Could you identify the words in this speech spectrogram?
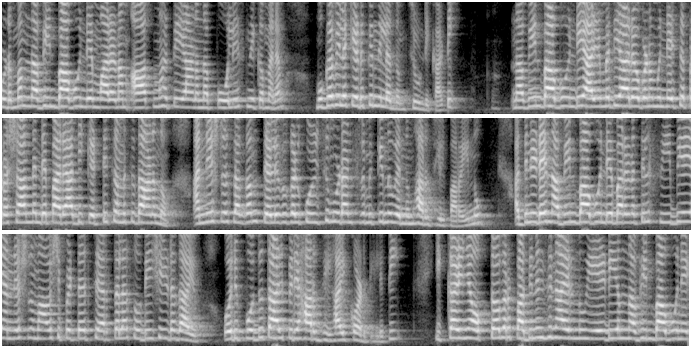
കുടുംബം നവീൻ ബാബുവിന്റെ മരണം ആത്മഹത്യയാണെന്ന പോലീസ് നിഗമനം മുഖവിലക്കെടുക്കുന്നില്ലെന്നും ചൂണ്ടിക്കാട്ടി. നവീൻ ബാബുവിന്റെ അഴിമതി ആരോപണം ഉന്നയിച്ച പ്രശാന്തന്റെ പരാതി കെട്ടിച്ചമച്ചതാണെന്നും അന്വേഷണ സംഘം തെളിവുകൾ കുഴിച്ചുമൂടാൻ ശ്രമിക്കുന്നുവെന്നും ഹർജിയിൽ പറയുന്നു. അതിനിടെ നവീൻ ബാബുവിന്റെ ഭരണത്തിൽ സി ബി ഐ അന്വേഷണം ആവശ്യപ്പെട്ട് ചേർത്തല സ്വദേശിയുടേതായും ഒരു പൊതു താൽപര്യ ഹർജി ഹൈക്കോടതിയിലെത്തി. ഇക്കഴിഞ്ഞ ഒക്ടോബർ പതിനഞ്ചിനായിരുന്നു എ ഡി എം നവീൻ ബാബുവിനെ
